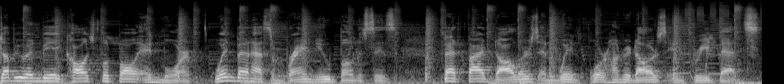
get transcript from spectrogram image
WNBA, college football, and more. WynnBET has some brand new bonuses. Bet $5 and win $400 in free bets.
